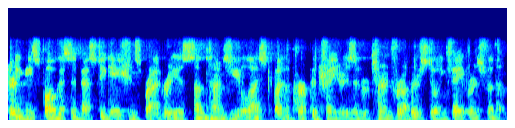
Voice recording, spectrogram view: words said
During these bogus investigations, bribery is sometimes utilized by the perpetrators in return for others doing favors for them.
